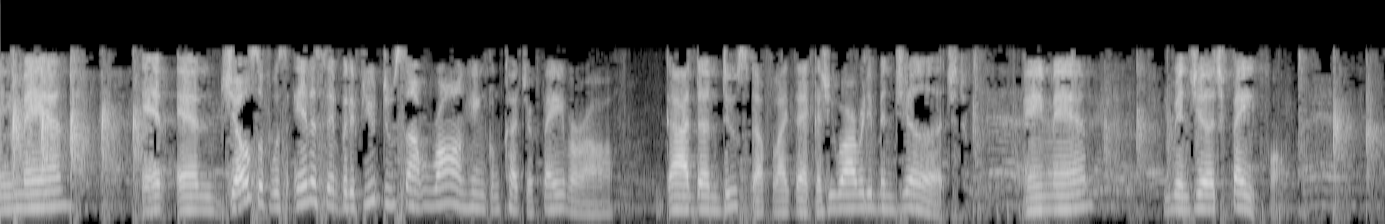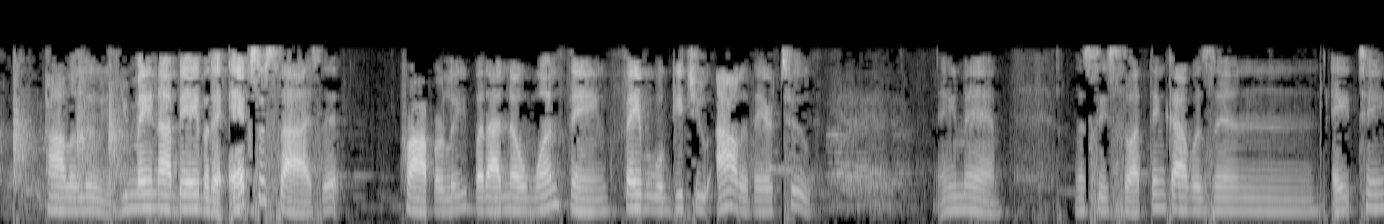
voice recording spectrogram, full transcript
Amen. And and Joseph was innocent, but if you do something wrong, he ain't gonna cut your favor off. God doesn't do stuff like that because you've already been judged. Amen. You've been judged faithful. Hallelujah. You may not be able to exercise it. properly, but I know one thing favor will get you out of there too. Amen. Let's see. So I think I was in 18.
